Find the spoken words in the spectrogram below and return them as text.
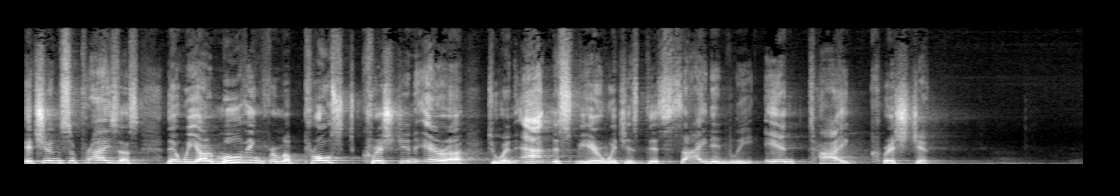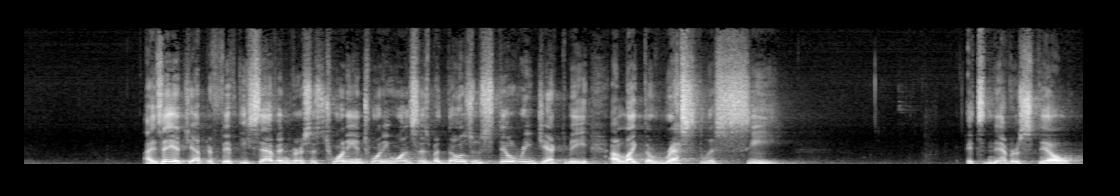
It shouldn't surprise us that we are moving from a post Christian era to an atmosphere which is decidedly anti Christian. Isaiah chapter 57, verses 20 and 21 says, But those who still reject me are like the restless sea. It's never still,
